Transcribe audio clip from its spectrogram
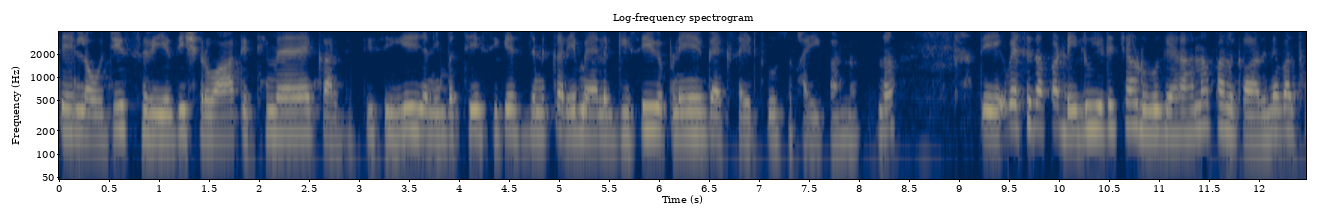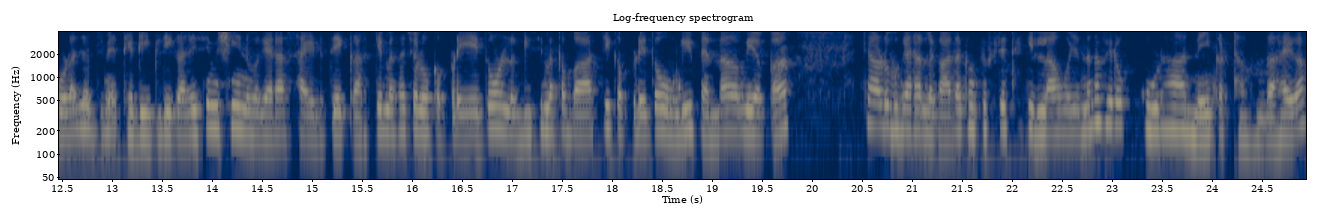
ਤੇ ਲਓ ਜੀ, ਸਵੇਰ ਦੀ ਸ਼ੁਰੂਆਤ ਇੱਥੇ ਮੈਂ ਕਰ ਦਿੱਤੀ ਸੀਗੀ, ਯਾਨੀ ਬੱਚੇ ਸੀਗੇ ਇਸ ਦਿਨ ਘਰੇ, ਮੈਂ ਲੱਗੀ ਸੀ ਆਪਣੇ ਬੈਕ ਸਾਈਡ ਤੋਂ ਸਫ਼ਾਈ ਕਰਨ ਨਾ ਤੇ ਵੈਸੇ ਤਾਂ ਆਪਾਂ ਡੇਲੂ ਜਿਹੜੇ ਝਾੜੂ ਵਗੈਰਾ, ਹਨਾ, ਆਪਾਂ ਲਗਾ ਦਿੰਦੇ ਹਾਂ ਪਰ ਥੋੜਾ ਜਿਹਾ ਜਿਵੇਂ ਇੱਥੇ ਡੀਪਲੀ ਕਰ ਰਹੀ ਸੀ ਮਸ਼ੀਨ ਵਗੈਰਾ ਸਾਈਡ ਤੇ ਕਰਕੇ, ਮੈਂ ਕਿਹਾ ਚਲੋ ਕੱਪੜੇ ਧੋਣ ਲੱਗੀ ਸੀ, ਮੈਂ ਕਿਹਾ ਬਾਅਦ 'ਚ ਹੀ ਕੱਪੜੇ ਧੋਉਂਗੀ ਪਹਿਲਾਂ ਵੀ ਆਪਾਂ। ਝਾੜੂ ਵਗੈਰਾ ਲਗਾ ਦਾਂ ਕਿਉਂਕਿ ਫਿਰ ਇੱਥੇ ਗਿੱਲਾ ਹੋ ਜਾਂਦਾ ਨਾ, ਫਿਰ ਉਹ ਕੂੜਾ ਨਹੀਂ ਇਕੱਠਾ ਹੁੰਦਾ ਹੈਗਾ।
